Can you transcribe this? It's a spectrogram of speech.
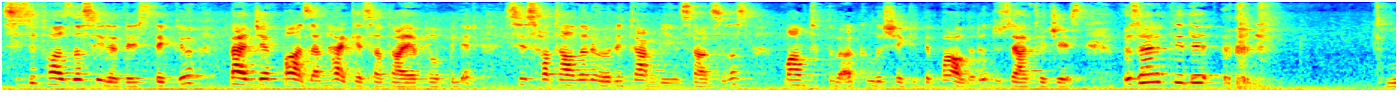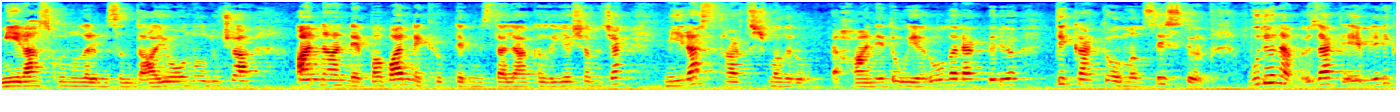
sizi fazlasıyla destekliyor. Bence bazen herkes hata yapabilir. Siz hataları öğreten bir insansınız. Mantıklı ve akıllı şekilde bağları düzelteceğiz. Özellikle de miras konularımızın daha yoğun olacağı, anneanne, babaanne köklerimizle alakalı yaşanacak miras tartışmaları hanede uyarı olarak veriyor. Dikkatli olmanızı istiyorum. Bu dönem özellikle evlilik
